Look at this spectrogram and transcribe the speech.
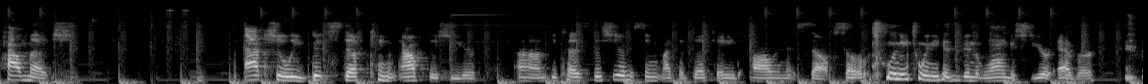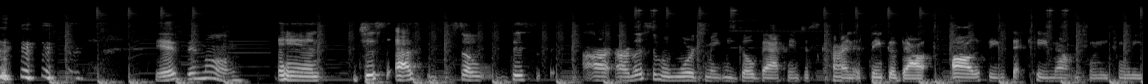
how much actually good stuff came out this year. Um, because this year has seemed like a decade all in itself. So 2020 has been the longest year ever. yeah, it's been long. And just as so, this our, our list of awards made me go back and just kind of think about all the things that came out in 2020.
